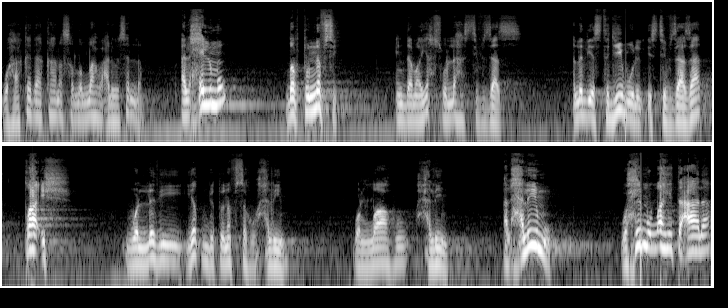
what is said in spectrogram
وهكذا كان صلى الله عليه وسلم. الحلم ضبط النفس عندما يحصل لها استفزاز. الذي يستجيب للاستفزازات طائش والذي يضبط نفسه حليم. والله حليم. الحليم وحلم الله تعالى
